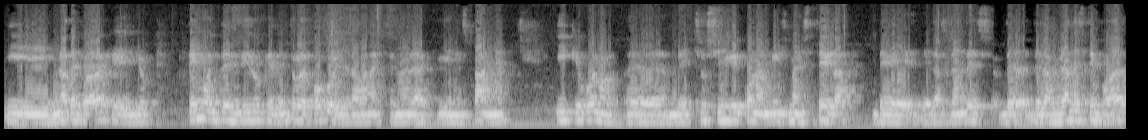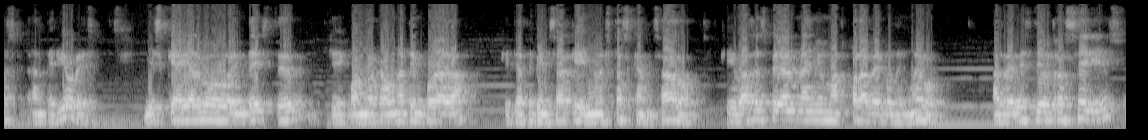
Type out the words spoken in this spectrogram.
y una temporada que yo tengo entendido que dentro de poco ya la van a estrenar aquí en España y que bueno, eh, de hecho sigue con la misma estela de, las grandes, de, de, las grandes temporadas anteriores. Y es que hay algo en Dexter que cuando acaba una temporada que te hace pensar que no estás cansado, que vas a esperar un año más para verlo de nuevo. Al revés de otras series,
